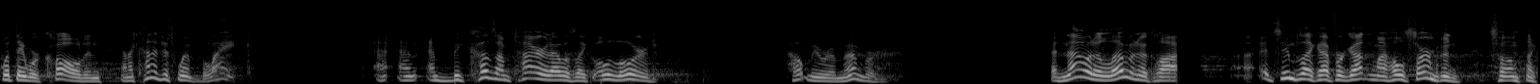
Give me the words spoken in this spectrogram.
what they were called, and, and I kind of just went blank. And, and, and because I'm tired, I was like, oh Lord, help me remember. And now at 11 o'clock, it seems like I've forgotten my whole sermon. So I'm like,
